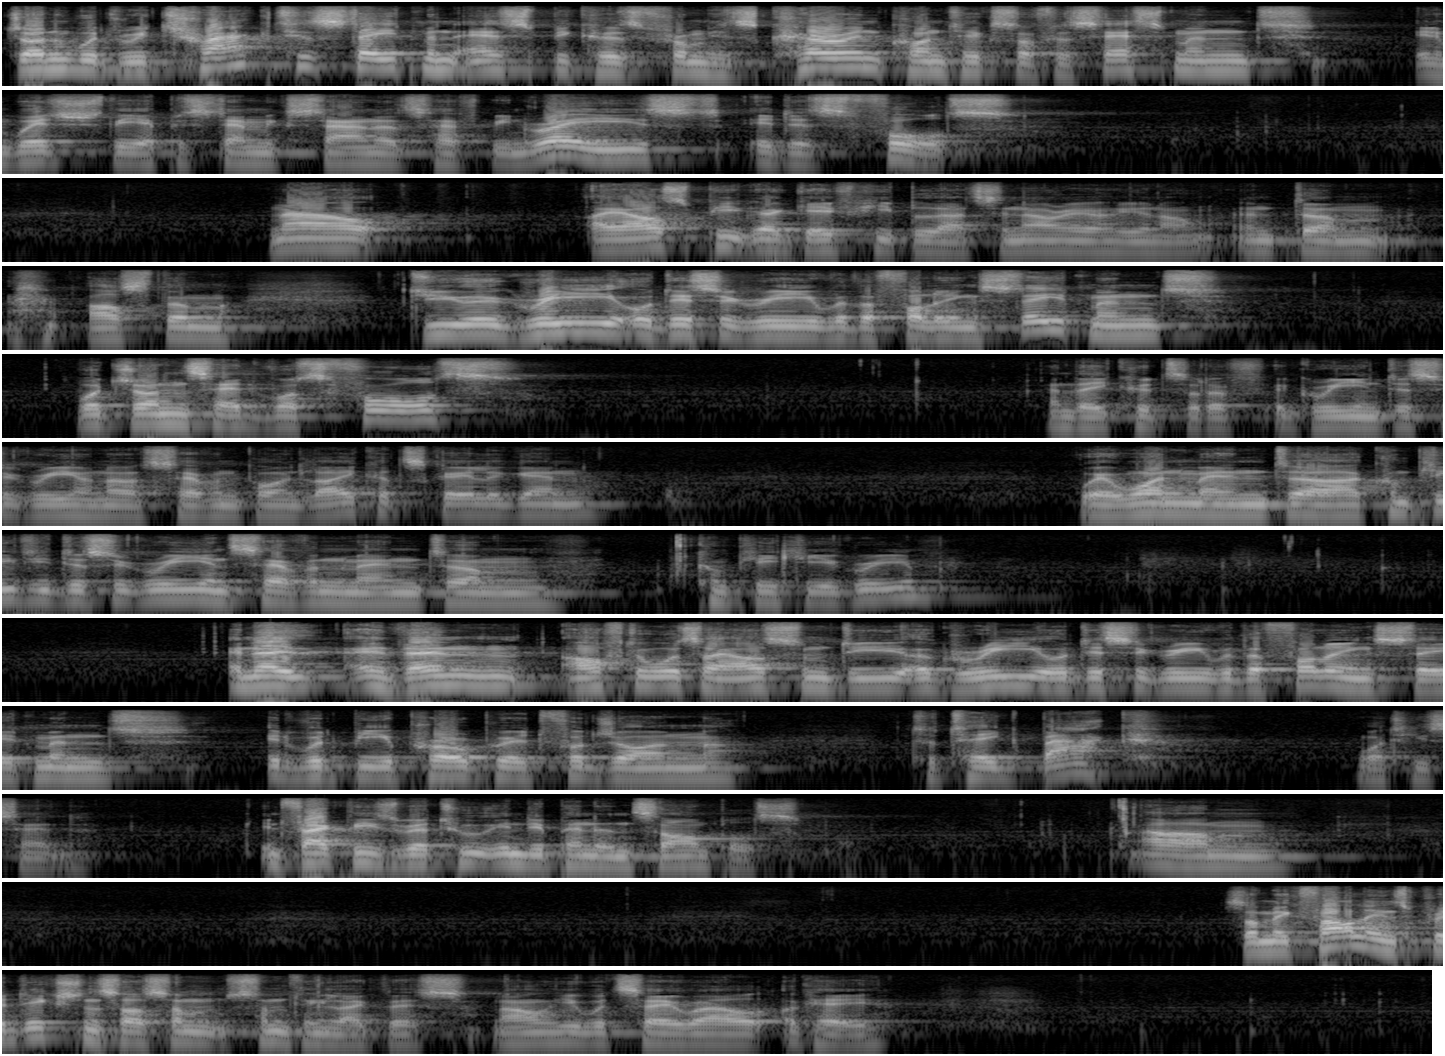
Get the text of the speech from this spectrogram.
John would retract his statement S because from his current context of assessment, in which the epistemic standards have been raised, it is false. Now, I asked people, I gave people that scenario, you know, and um, asked them, do you agree or disagree with the following statement? What John said was false, and they could sort of agree and disagree on a seven-point Likert scale again, where one meant uh, completely disagree and seven meant um, completely agree. And, I, and then afterwards I asked them, do you agree or disagree with the following statement? It would be appropriate for John to take back what he said. In fact, these were two independent samples. Um, So MacFarlane's predictions are some, something like this. Now he would say, well, okay,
